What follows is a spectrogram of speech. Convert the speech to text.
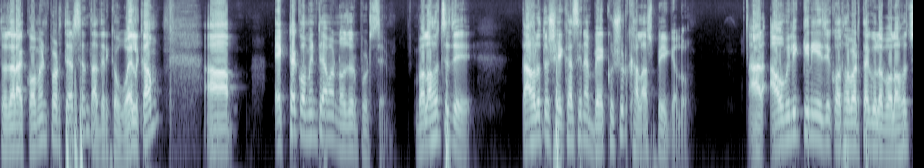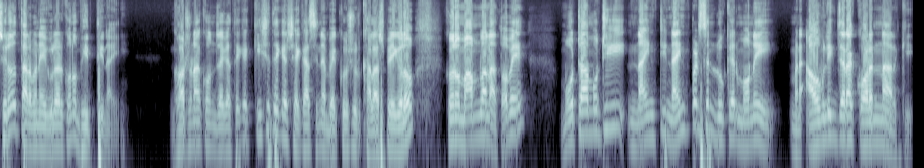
তো যারা কমেন্ট পড়তে আসছেন, তাদেরকে ওয়েলকাম একটা কমেন্টে আমার নজর পড়ছে। বলা হচ্ছে যে, তাহলে তো শেখ হাসিনা বেকসুর খালাস পেয়ে গেল। আর আওয়ামী লীগকে নিয়ে যে কথাবার্তাগুলো বলা হচ্ছিল, তার মানে এগুলোর কোনো ভিত্তি নাই। ঘটনা কোন জায়গা থেকে, কিসে থেকে শেখ হাসিনা বেকসুর খালাস পেয়ে গেল, কোনো মামলা না। তবে মোটামুটি নাইনটি নাইন পার্সেন্ট লোকের মনেই মানে আওয়ামী লীগ যারা করেন না আর কি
